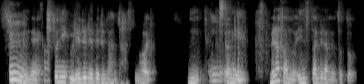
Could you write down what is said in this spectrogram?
すごいね、うん人に売れるレベルなんだ。すごい。うん、確かに、メラさんのインスタグラムちょっと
